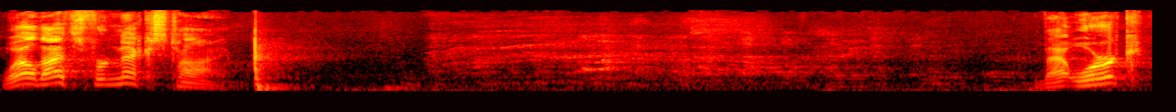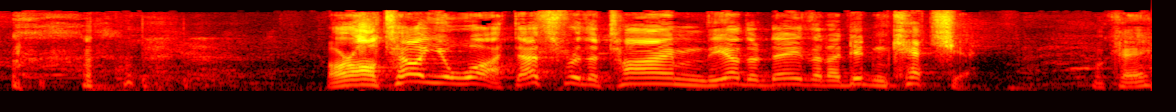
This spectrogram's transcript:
well, that's for next time. that work? or I'll tell you what, that's for the time the other day that I didn't catch you. Okay?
